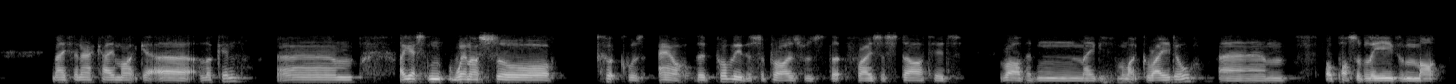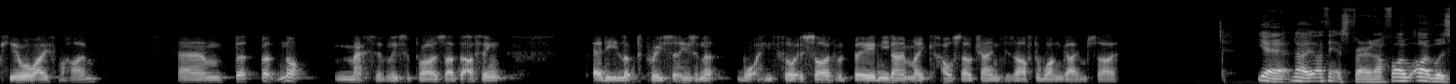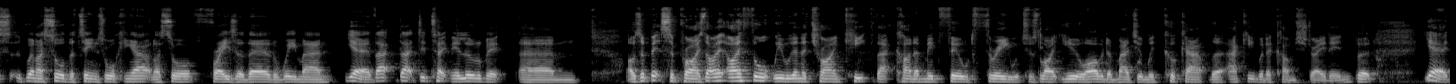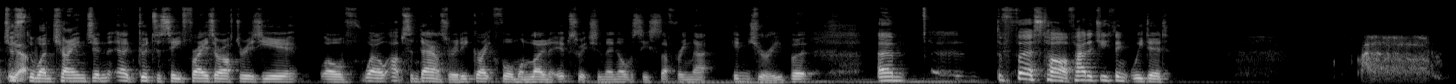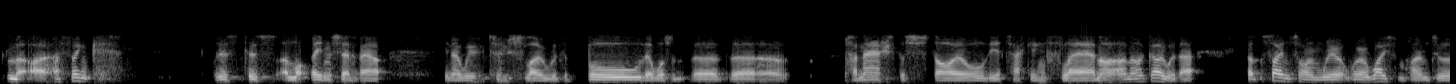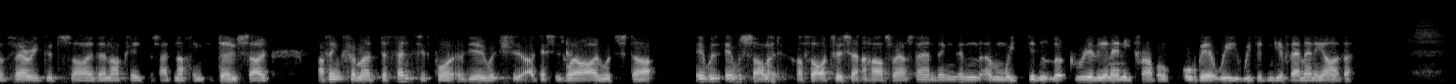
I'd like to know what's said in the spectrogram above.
Nathan Ake might get a look in. Um, I guess when I saw Cook was out, the, probably the surprise was that Fraser started rather than maybe someone like Gradel um, or possibly even Marc Pugh away from home. Um, but but not massively surprised. I, I think Eddie looked pre-season at what he thought his side would be, and you don't make wholesale changes after one game. So. Yeah, no, I think that's fair enough. I, I, was when I saw the teams walking out and I saw Fraser there, the wee man. Yeah, that that did take me a little bit. Um, I was a bit surprised. I, I thought we were going to try and keep that kind of midfield three, which was like you. I would imagine with Cook out that Ake would have come straight in. But yeah, just yeah. the one change, and uh, good to see Fraser after his year of well ups and downs. Really great form on loan at Ipswich, and then obviously suffering that injury. But um, the first half, how did you think we did? Look, I think there's there's a lot being said about you know, we were too slow with the ball. There wasn't the the panache, the style, the attacking flair, and I, and I go with that. At the same time, we're we're away from home to a very good side, and our keepers had nothing to do. So, I think from a defensive point of view, which I guess is where I would start, it was it was solid. I thought our two centre halves were outstanding, and, and we didn't look really in any trouble, albeit we, we didn't give them any either.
